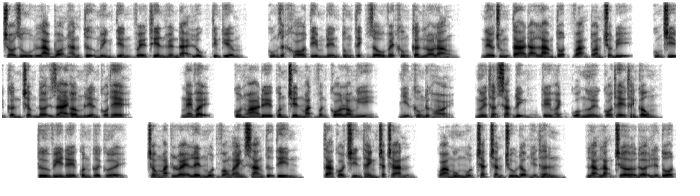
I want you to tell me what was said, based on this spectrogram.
cho dù là bọn hắn tự mình tiến về thiên huyền đại lục tìm kiếm, cũng rất khó tìm đến tung tích dấu vết không cần lo lắng, nếu chúng ta đã làm tốt vạn toàn chuẩn bị, cũng chỉ cần chậm đợi giai âm liền có thể. Ngay vậy, côn hoa đế quân trên mặt vẫn có lo nghĩ, nhịn không được hỏi, ngươi thật xác định kế hoạch của ngươi có thể thành công? Tử vi đế quân cười cười, trong mắt lóe lên một vòng ánh sáng tự tin, ta có chín thành chắc chắn, quá mùng một chắc chắn chủ động hiện thân lẳng lặng chờ đợi liền tốt.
